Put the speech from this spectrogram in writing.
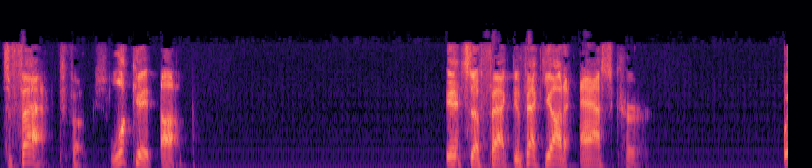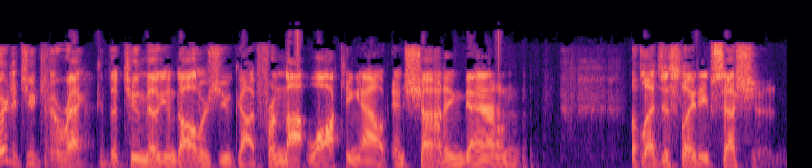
It's a fact, folks. Look it up. It's a fact. In fact, you ought to ask her. Where did you direct the $2 million you got for not walking out and shutting down the legislative session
